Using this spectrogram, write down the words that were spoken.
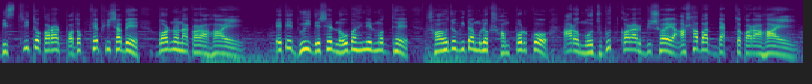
বিস্তৃত করার পদক্ষেপ হিসাবে বর্ণনা করা হয়। এতে দুই দেশের নৌবাহিনীর মধ্যে সহযোগিতামূলক সম্পর্ক আরও মজবুত করার বিষয়ে আশাবাদ ব্যক্ত করা হয়।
